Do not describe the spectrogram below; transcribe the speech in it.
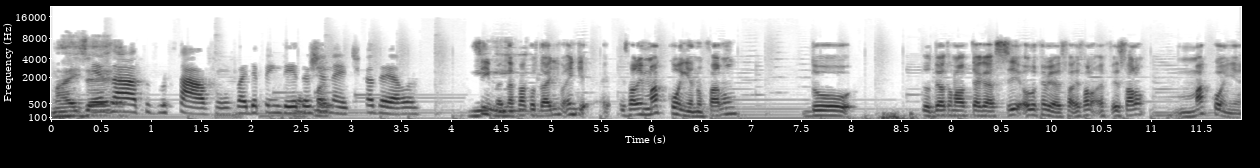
Mas é. Exato, Gustavo. Vai depender da Mas- genética dela. Sim, mas na faculdade a gente- eles falam em maconha, não falam do, do delta-mal THC ou do. Eles falam, eles falam, eles falam maconha.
